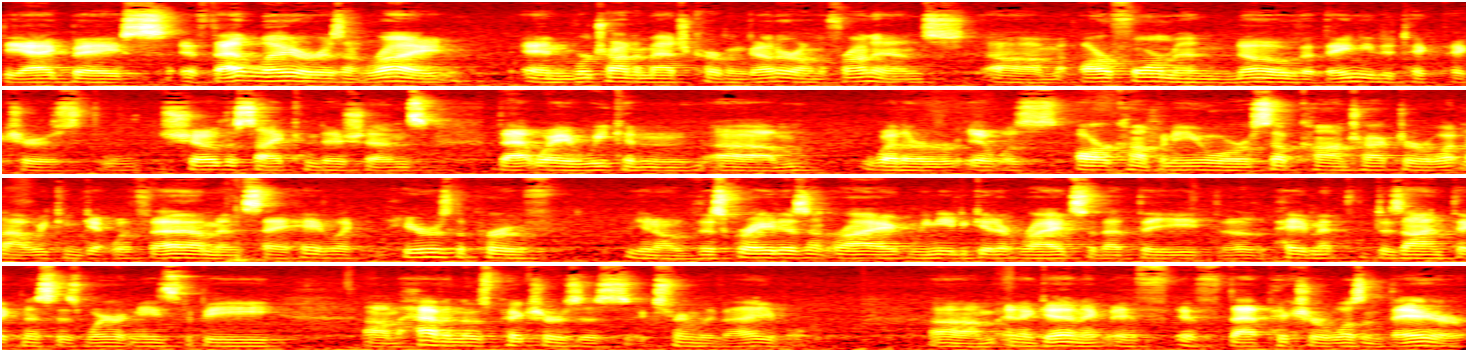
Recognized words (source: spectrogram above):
the ag base. If that layer isn't right, and we're trying to match curb and gutter on the front ends, um, our foremen know that they need to take pictures, show the site conditions. That way, we can, um, whether it was our company or a subcontractor or whatnot, we can get with them and say, hey, like, here's the proof. You know, this grade isn't right. We need to get it right so that the, the, the pavement design thickness is where it needs to be. Um, having those pictures is extremely valuable. Um, and again, if, if that picture wasn't there,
